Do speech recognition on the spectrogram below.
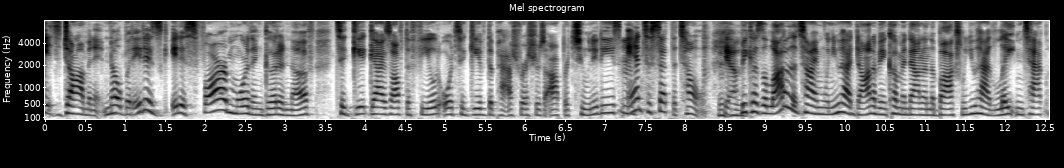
it's dominant. No, but it is it is far more than good enough to get guys off the field or to give the pass rushers opportunities mm. and to set the tone. Yeah. Because a lot of the time when you had Donovan coming down in the box, when you had Leighton tackle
